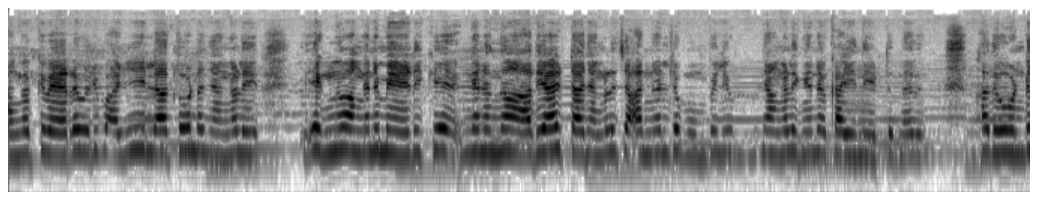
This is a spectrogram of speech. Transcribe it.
ഞങ്ങൾക്ക് വേറെ ഒരു വഴിയില്ലാത്തതുകൊണ്ട് ഞങ്ങൾ എങ്ങും അങ്ങനെ മേടിക്ക ഇങ്ങനെയൊന്നും ആദ്യമായിട്ടാണ് ഞങ്ങൾ ചാനലിന്റെ മുമ്പിലും ഞങ്ങളിങ്ങനെ കൈ നീട്ടുന്നത്. അതുകൊണ്ട്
